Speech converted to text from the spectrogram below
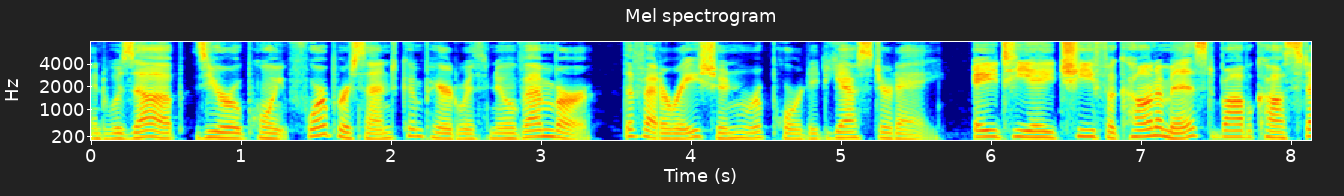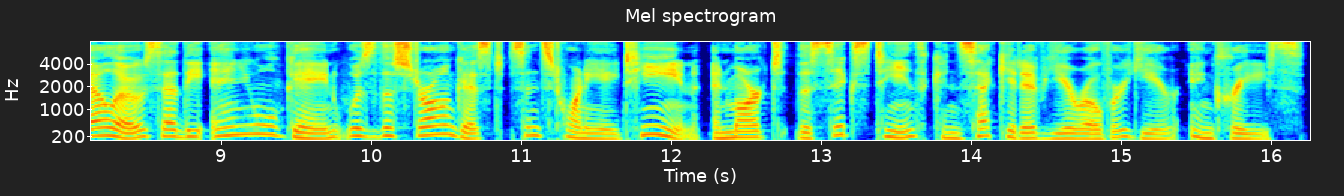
and was up 0.4% compared with November, the Federation reported yesterday. ATA chief economist Bob Costello said the annual gain was the strongest since 2018 and marked the 16th consecutive year over year increase.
